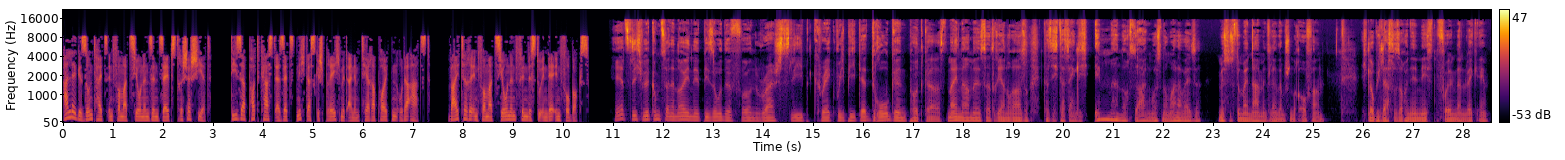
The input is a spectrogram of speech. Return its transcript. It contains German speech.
Alle Gesundheitsinformationen sind selbst recherchiert. Dieser Podcast ersetzt nicht das Gespräch mit einem Therapeuten oder Arzt. Weitere Informationen findest du in der Infobox. Herzlich willkommen zu einer neuen Episode von Rush Sleep Crack Repeat, der Drogen-Podcast. Mein Name ist Adriano Raso. Dass ich das eigentlich immer noch sagen muss, normalerweise müsstest du meinen Namen jetzt langsam schon drauf haben. Ich glaube, ich lasse das auch in den nächsten Folgen dann weg, ey.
